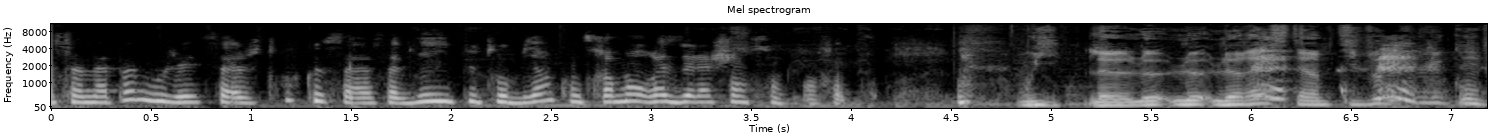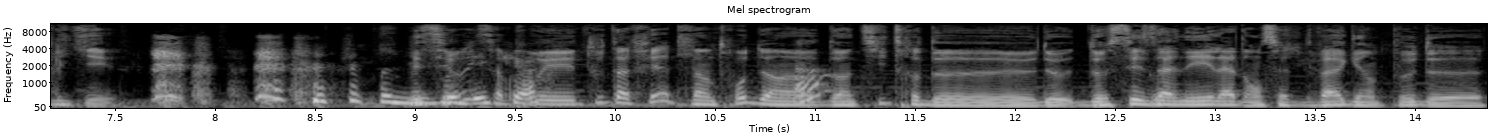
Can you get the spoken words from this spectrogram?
Ça n'a pas bougé. Ça, je trouve que ça, ça vieillit plutôt bien, contrairement au reste de la chanson, en fait. Oui, le, le, le reste est un petit peu plus compliqué. Mais c'est vrai que ça pourrait tout à fait être l'intro d'un ah. titre de, de, de, ces années là, dans cette vague un peu de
